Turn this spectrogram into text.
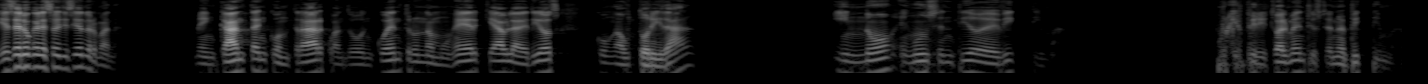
Fíjese lo que le estoy diciendo, hermana. Me encanta encontrar cuando encuentro una mujer que habla de Dios con autoridad y no en un sentido de víctima. Porque espiritualmente usted no es víctima.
